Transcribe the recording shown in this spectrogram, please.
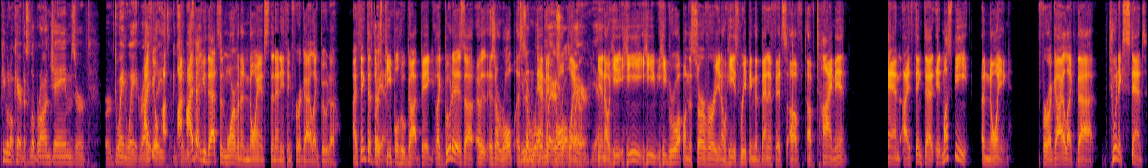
people don't care if it's LeBron James or or Dwyane Wade, right? I feel Like, I, it's I bet you that's more of an annoyance than anything for a guy like Buddha. I think that oh, there's Oh, yeah. people who got big. Like Buddha is a is a role is He's an role endemic role, role player. player, yeah. You know, he he he he grew up on the server. You know, he's reaping the benefits of of time in, and I think that it must be annoying for a guy like that to an extent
